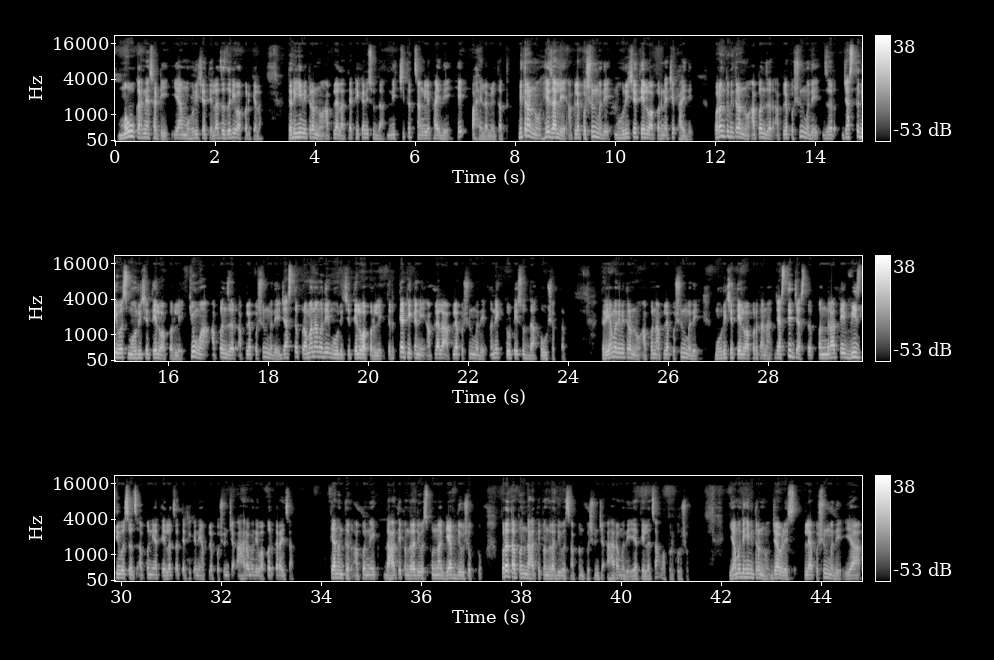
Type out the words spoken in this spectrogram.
मऊ करण्यासाठी या मोहरीच्या तेलाचा जरी वापर केला तरीही मित्रांनो आपल्याला त्या ठिकाणी सुद्धा निश्चितच चांगले फायदे हे पाहायला मिळतात. मित्रांनो हे झाले आपल्या पशूंमध्ये मोहरीचे तेल वापरण्याचे फायदे. परंतु मित्रांनो आपण जर आपल्या पशूंमध्ये जर जास्त दिवस मोहरीचे तेल वापरले किंवा आपण जर आपल्या पशूंमध्ये जास्त प्रमाणामध्ये मोहरीचे तेल वापरले तर त्या ठिकाणी आपल्याला आपल्या पशूंमध्ये अनेक तोटे सुद्धा होऊ शकतात. तर यामध्ये मित्रांनो आपण आपल्या पशूंमध्ये मोहरीचे तेल वापरताना जास्तीत जास्त पंधरा ते वीस दिवसच आपण या तेलाचा त्या ठिकाणी आपल्या पशूंच्या आहारामध्ये वापर करायचा. त्यानंतर आपण एक दहा ते पंधरा दिवस पुन्हा गॅप देऊ शकतो. परत आपण दहा ते पंधरा दिवस आपण पशूंच्या आहारामध्ये या तेलाचा वापर करू शकतो. यामध्ये हे मित्रांनो ज्यावेळेस आपल्या पशूंमध्ये या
